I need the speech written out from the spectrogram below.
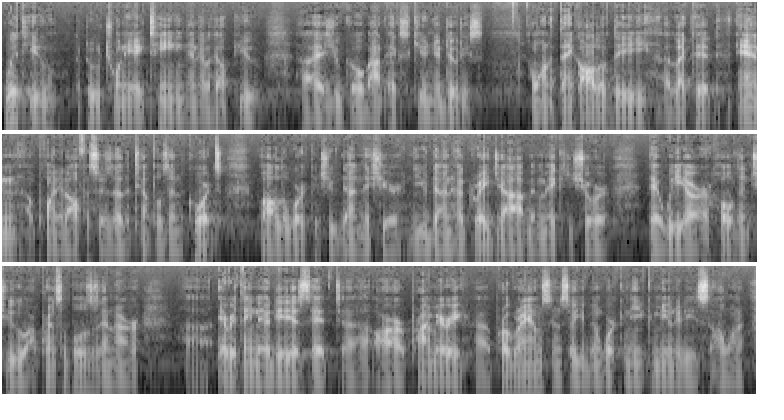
with you through 2018, and it'll help you uh, as you go about executing your duties. I want to thank all of the elected and appointed officers of the temples and the courts for all the work that you've done this year. You've done a great job in making sure that we are holding to our principles and our uh, everything that it is that uh, our primary uh, programs, and so you've been working in your communities. So I want to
